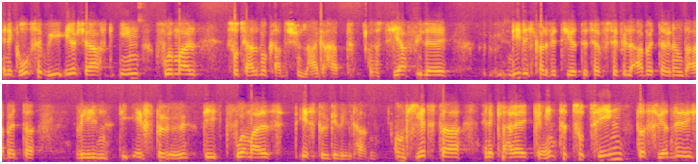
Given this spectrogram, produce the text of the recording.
eine große Wählerschaft im vormal sozialdemokratischen Lager hat. Also sehr viele niedrig qualifizierte, sehr, sehr viele Arbeiterinnen und Arbeiter wählen die FPÖ, die vormals SPÖ gewählt haben. Und jetzt da eine klare Grenze zu ziehen, das werden sie sich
